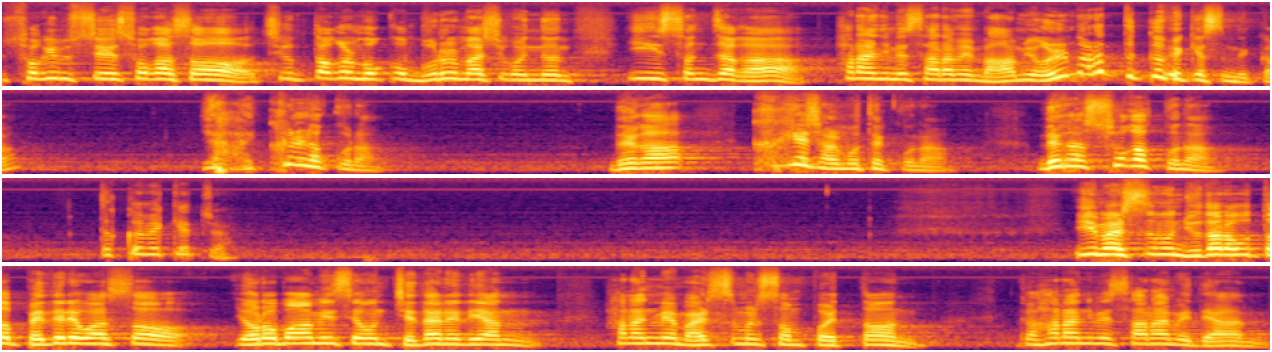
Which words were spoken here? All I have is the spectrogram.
속임수에 속아서 지금 떡을 먹고 물을 마시고 있는 이 선자가 하나님의 사람의 마음이 얼마나 뜨끔했겠습니까? 야, 큰일 났구나. 내가 크게 잘못했구나. 내가 속았구나. 뜨끔했겠죠. 이 말씀은 유다로부터 베델에 와서 여로보암이 세운 제단에 대한 하나님의 말씀을 선포했던 그 하나님의 사람에 대한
